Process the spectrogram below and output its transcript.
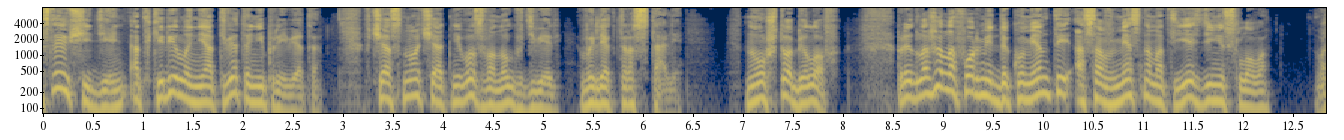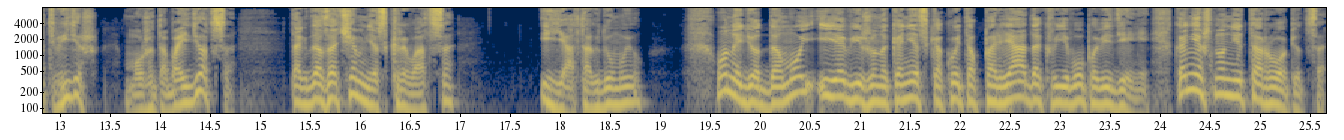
следующий день от Кирилла ни ответа, ни привета. В час ночи от него звонок в дверь, в электростали. «Ну что, Белов?» Предложил оформить документы о совместном отъезде ни слова. «Вот видишь, может, обойдется. Тогда зачем мне скрываться?» «И я так думаю». Он идет домой, и я вижу, наконец, какой-то порядок в его поведении. Конечно, он не торопится,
